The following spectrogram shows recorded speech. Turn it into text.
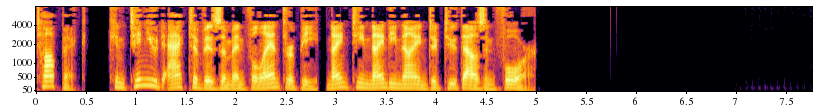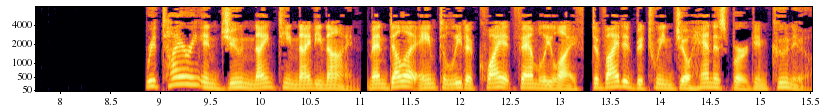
Topic: Continued activism and philanthropy 1999 to 2004. Retiring in June 1999, Mandela aimed to lead a quiet family life, divided between Johannesburg and Qunu.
